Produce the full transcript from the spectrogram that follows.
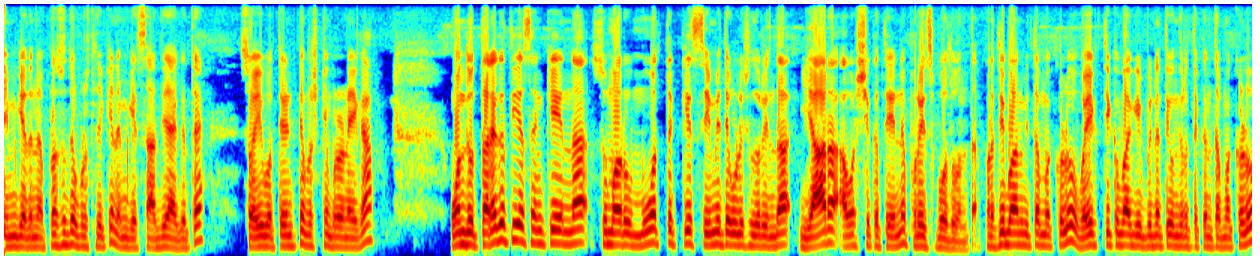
ನಿಮಗೆ ಅದನ್ನು ಪ್ರಸ್ತುತಪಡಿಸಲಿಕ್ಕೆ ನಮಗೆ ಸಾಧ್ಯ ಆಗುತ್ತೆ. ಸೊ ಐವತ್ತೆಂಟನೇ ಪ್ರಶ್ನೆ ಬರೋಣ ಈಗ. ಒಂದು ತರಗತಿಯ ಸಂಖ್ಯೆಯನ್ನು ಸುಮಾರು ಮೂವತ್ತಕ್ಕೆ ಸೀಮಿತಗೊಳಿಸುವುದರಿಂದ ಯಾರ ಅವಶ್ಯಕತೆಯನ್ನು ಪೂರೈಸಬಹುದು ಅಂತ. ಪ್ರತಿಭಾನ್ವಿತ ಮಕ್ಕಳು, ವೈಯಕ್ತಿಕವಾಗಿ ಭಿನ್ನತೆ ಹೊಂದಿರತಕ್ಕಂಥ ಮಕ್ಕಳು,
